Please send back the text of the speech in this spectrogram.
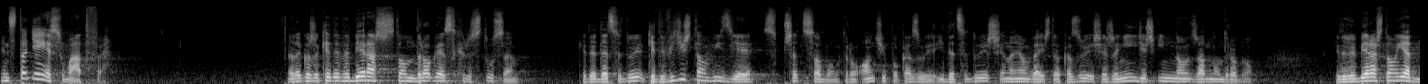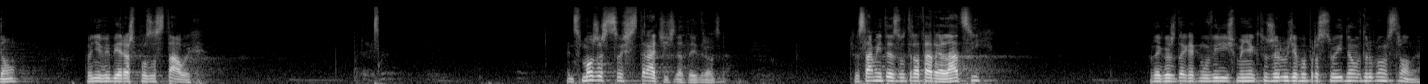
Więc to nie jest łatwe. Dlatego, że kiedy wybierasz tą drogę z Chrystusem, kiedy, decyduje, kiedy widzisz tą wizję przed sobą, którą On ci pokazuje i decydujesz się na nią wejść, to okazuje się, że nie idziesz inną żadną drogą. Kiedy wybierasz tą jedną, to nie wybierasz pozostałych. Więc możesz coś stracić na tej drodze. Czasami to jest utrata relacji, dlatego że tak jak mówiliśmy, niektórzy ludzie po prostu idą w drugą stronę.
